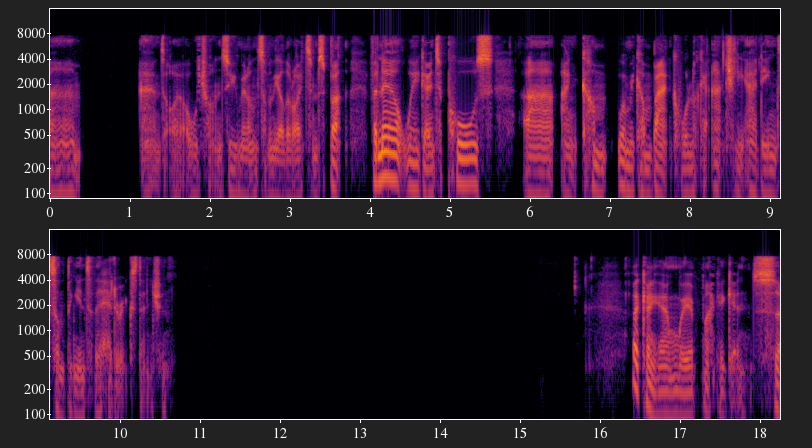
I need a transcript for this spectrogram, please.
Um, and I will try and zoom in on some of the other items. But for now, we're going to pause uh, and come when we come back, we'll look at actually adding something into the header extension. Okay, and we're back again. So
